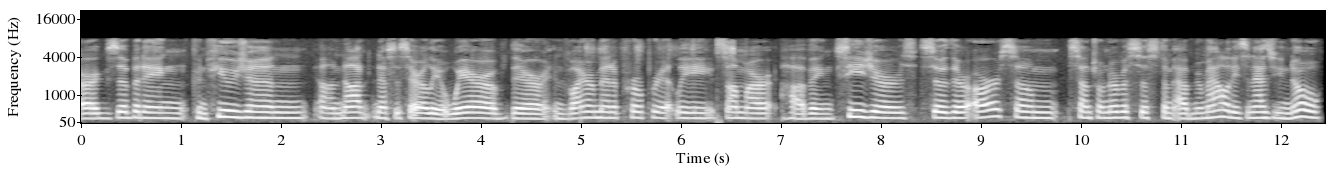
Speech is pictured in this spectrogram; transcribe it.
are exhibiting confusion, uh, not necessarily aware of their environment appropriately. Some are having seizures. So there are some central nervous system abnormalities. And as you know,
